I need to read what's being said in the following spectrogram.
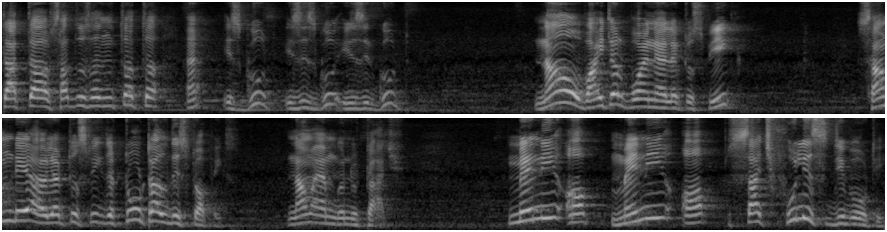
tattva, sadhu tattva. Eh? Is good. Is this good? Is it good? Now, vital point I like to speak. Someday I will have to speak the total these topics. Now I am going to touch. Many of, many of such foolish devotees,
